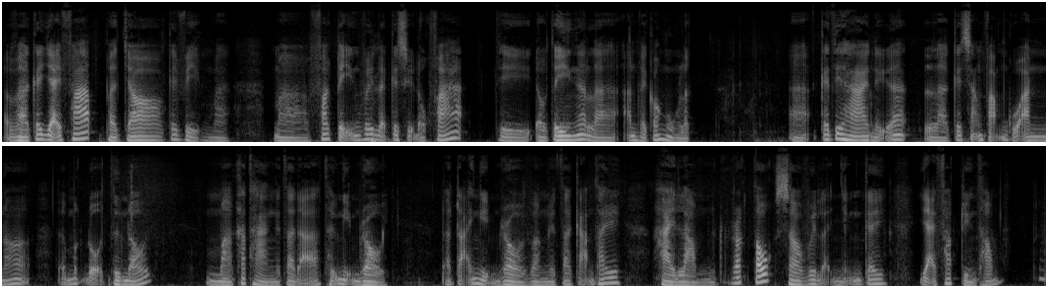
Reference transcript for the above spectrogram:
và cái giải pháp mà cho cái việc mà mà phát triển với lại cái sự đột phá thì đầu tiên á, là anh phải có nguồn lực. À, cái thứ hai nữa là cái sản phẩm của anh nó ở mức độ tương đối mà khách hàng người ta đã thử nghiệm rồi đã trải nghiệm rồi và người ta cảm thấy hài lòng rất tốt so với lại những cái giải pháp truyền thống. Ừ.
